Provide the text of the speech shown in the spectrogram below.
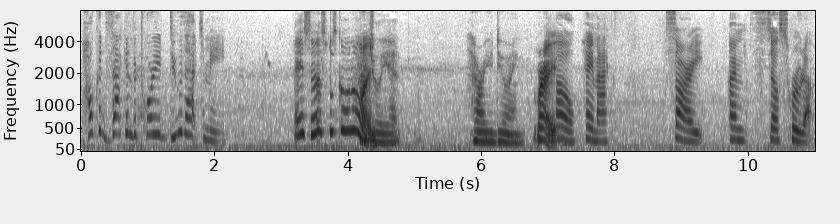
How could Zach and Victoria do that to me? Hey sis, what's going on? Hi, Juliet. How are you doing? Right. Oh, hey, Max. Sorry, I'm still screwed up.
